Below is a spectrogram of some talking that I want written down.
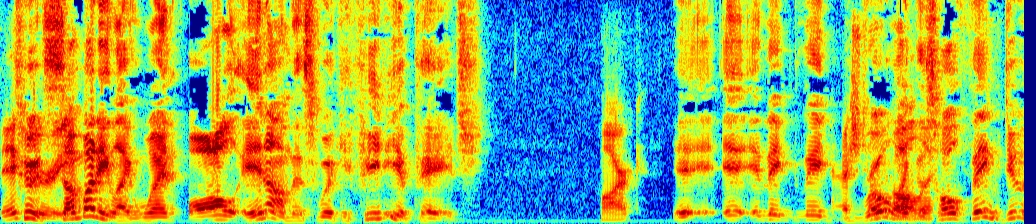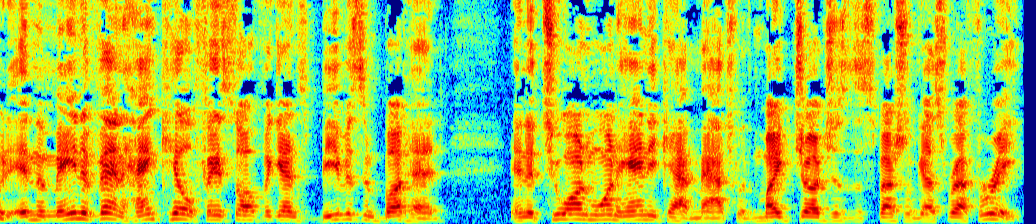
victory. Dude, somebody like went all in on this Wikipedia page. Mark. It, it, it- they they Hashtag wrote like this in. whole thing, dude. In the main event, Hank Hill faced off against Beavis and Butthead in a two-on-one handicap match with Mike Judge as the special guest referee.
